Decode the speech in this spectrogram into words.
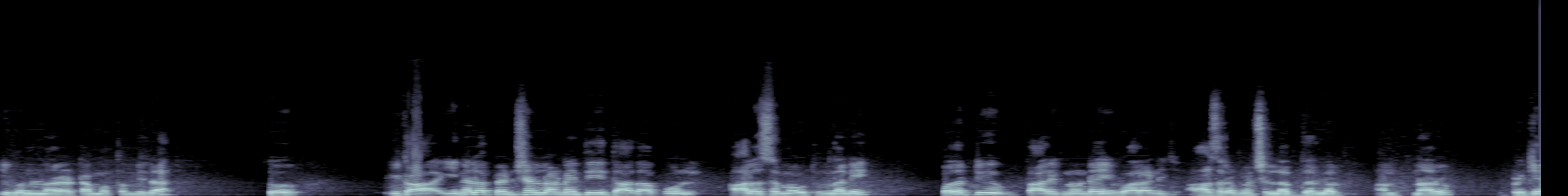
ఇవ్వనున్నారట మొత్తం మీద. సో ఇక ఈ నెల పెన్షన్లు అనేది దాదాపు ఆలస్యం అవుతుందని మొదటి తారీఖు నుండే ఇవ్వాలని ఆసరా పెన్షన్ లబ్ధిదారులు అంటున్నారు. ఇప్పటికే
